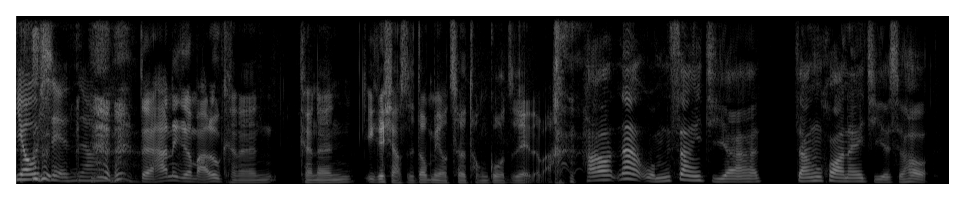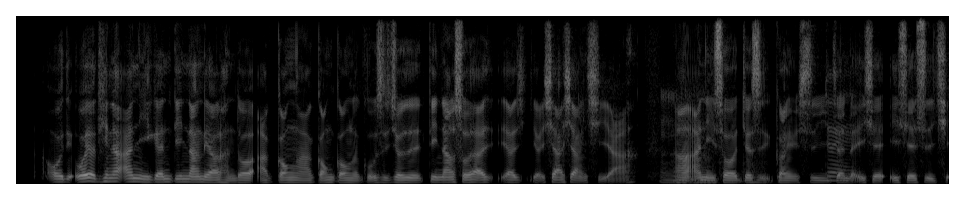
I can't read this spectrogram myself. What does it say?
悠闲这样。对，它那个马路可能。可能一个小时都没有车通过之类的吧。好，那我们上一集啊，脏话那一集的时候，我我有听到安妮跟叮当聊了很多阿公啊、公公的故事，就是叮当说他要有下象棋啊，然后安妮说就是关于失忆症的一些一些事情。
